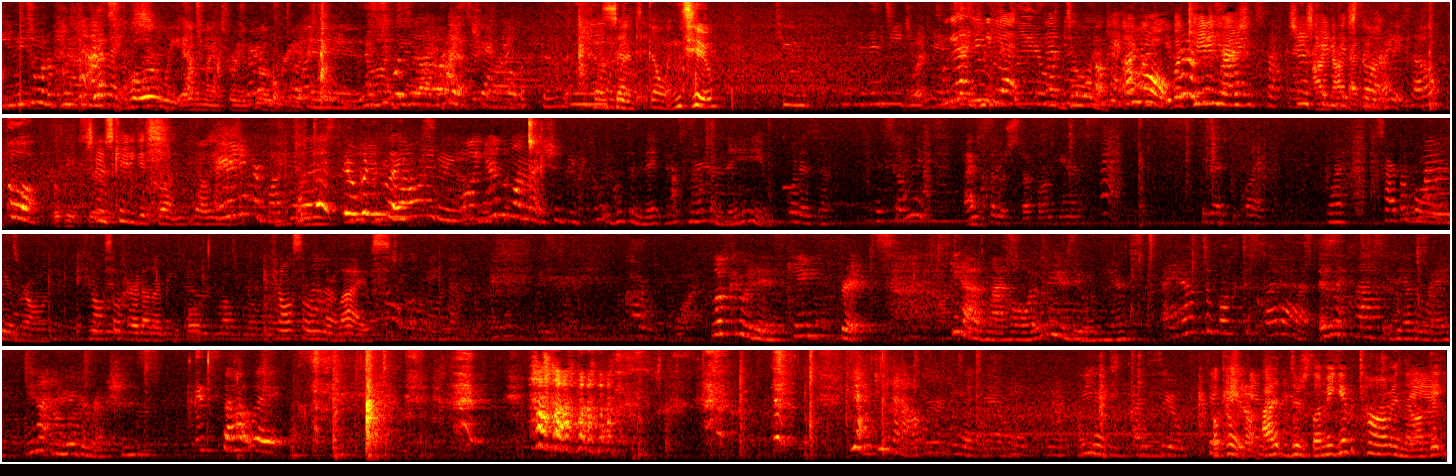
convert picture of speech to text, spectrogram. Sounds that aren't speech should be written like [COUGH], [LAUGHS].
You need someone to punch you in the That's totally elementary appropriate. He said it's going to. We gotta do it yet. We gotta do it. Okay. I know, but Katie has. As soon as Katie gets done. Oh. Okay, As soon as Katie gets done, they'll leave. Nobody likes me. Well, you're the one that should be. What's the name? That's not the name. What is it? There's so many. I have so much stuff on here. You guys be quiet. Cyberbullying is wrong. It can also hurt other people. It can also end their lives. Look who it is, Katie Fritz. Get out of my hallway. What are you doing here? I have to walk to class. Isn't class the other way? Do you not know your directions? It's that way. [LAUGHS] Yeah, get out. [LAUGHS] Okay, I, just let me give it Tom and then I'll get you.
